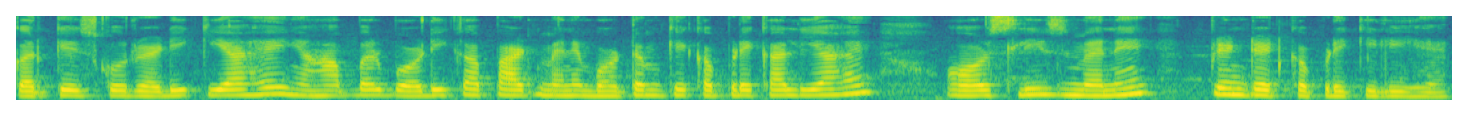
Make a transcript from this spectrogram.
करके इसको रेडी किया है। यहाँ पर बॉडी का पार्ट मैंने बॉटम के कपड़े का लिया है और स्लीव्स मैंने प्रिंटेड कपड़े की ली है।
